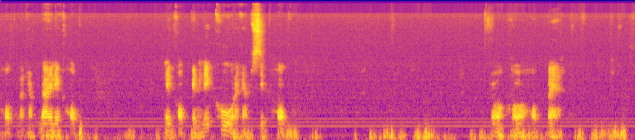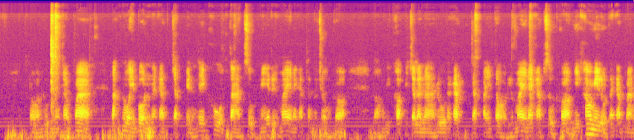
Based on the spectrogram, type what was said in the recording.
16นะครับได้เลข 6 เลข 6 เป็นเลข คู่นะครับ 16ก็คอ68รอดูนะครับว่าหลักหน่วยบนนะครับจะเป็นเลขคู่ตามสูตรนี้หรือไม่นะครับท่านผู้ชมก็ลองวิเคราะห์พิจารณาดูนะครับ จะไปต่อหรือไม่นะครับ สูตรก็มีเข้ามีหลุดนะครับบาง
